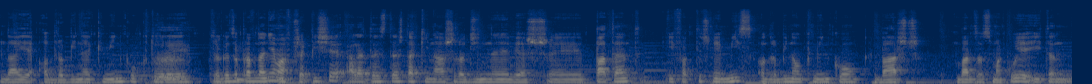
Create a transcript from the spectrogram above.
Daję odrobinę kminku, który, którego co prawda nie ma w przepisie, ale to jest też taki nasz rodzinny, wiesz, yy, patent i faktycznie mi z odrobiną kminku barszcz bardzo smakuje i ten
